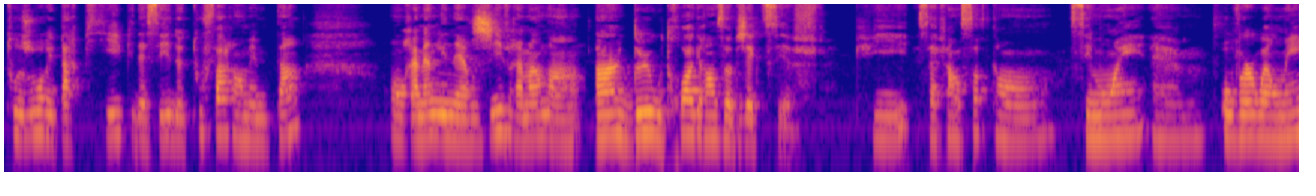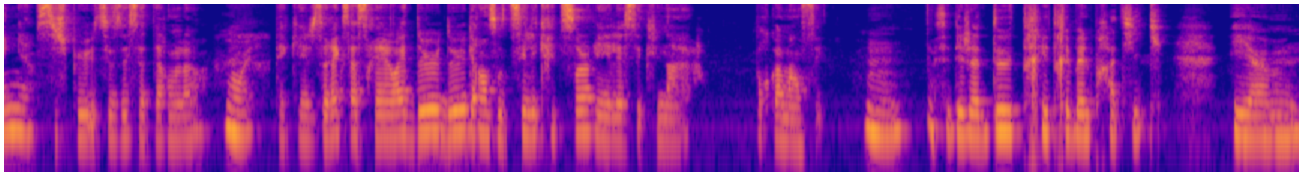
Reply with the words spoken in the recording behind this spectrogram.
toujours éparpillée puis d'essayer de tout faire en même temps? On ramène l'énergie vraiment dans un, deux ou trois grands objectifs. Puis ça fait en sorte qu'on c'est moins euh, overwhelming, si je peux utiliser ce terme-là. Ouais. Fait que je dirais que ça serait ouais, deux, deux grands outils, l'écriture et le cycle lunaire, pour commencer. Hmm. C'est déjà deux très très belles pratiques. Et, mm-hmm. euh,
